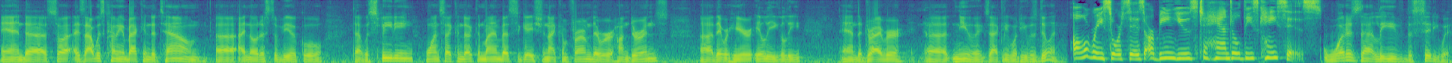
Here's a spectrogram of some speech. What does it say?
And uh, so as I was coming back into town, uh, I noticed a vehicle that was speeding. Once I conducted my investigation, I confirmed there were Hondurans. Uh, they were here illegally and the driver uh, knew exactly what he was doing. All resources are being used to handle these cases. What does that leave the city with?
